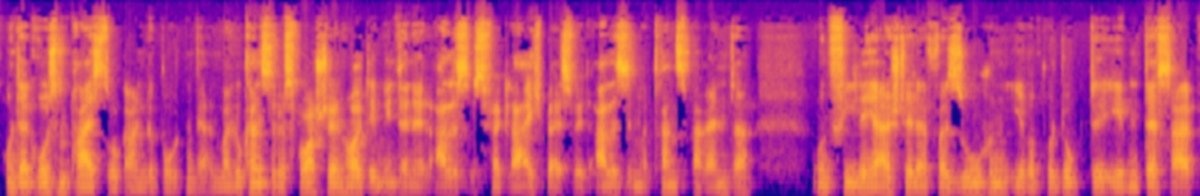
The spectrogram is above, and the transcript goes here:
unter großem Preisdruck angeboten werden. Weil du kannst dir das vorstellen, heute im Internet, alles ist vergleichbar, es wird alles immer transparenter und viele Hersteller versuchen, ihre Produkte eben deshalb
